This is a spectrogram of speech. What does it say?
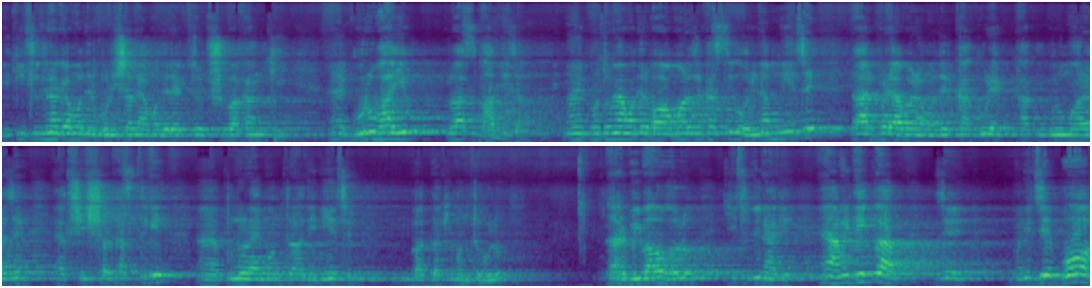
এই কিছুদিন আগে আমাদের বরিশালে আমাদের একজন শুভাকাঙ্ক্ষী হ্যাঁ, গুরু ভাই প্লাস ভাতিজা। মানে প্রথমে আমাদের বাবা মহারাজের কাছ থেকে হরিনাম নিয়েছে, তারপরে আবার আমাদের কাকুর এক কাকু গুরু মহারাজের এক শিষ্যর কাছ থেকে পুনরায় মন্ত্র আদি নিয়েছেন বাদ বাকি মন্ত্রগুলো। তার বিবাহ হলো কিছুদিন আগে। হ্যাঁ আমি দেখলাম যে মানে যে বর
